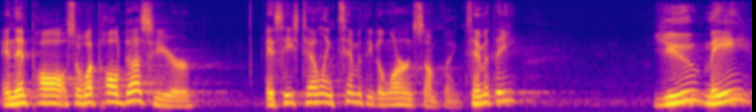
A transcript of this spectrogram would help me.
And then Paul, so what Paul does here is he's telling Timothy to learn something. Timothy, you, me,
